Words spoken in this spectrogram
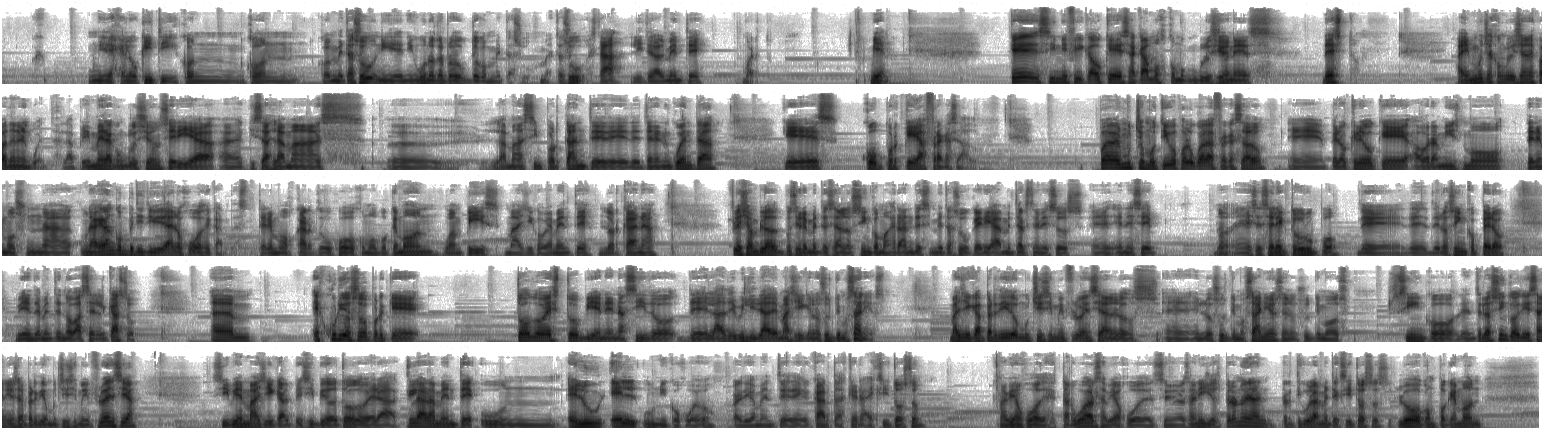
ni de Hello Kitty con, con, con Metazoo, ni de ningún otro producto con Metazoo. Metazoo está literalmente muerto. Bien. ¿Qué significa o qué sacamos como conclusiones de esto? Hay muchas conclusiones para tener en cuenta. La primera conclusión sería eh, quizás la más, eh, la más importante de, tener en cuenta, que es por qué ha fracasado. Puede haber muchos motivos por los cuales ha fracasado, eh, pero creo que ahora mismo tenemos una, gran competitividad en los juegos de cartas. Tenemos juegos como Pokémon, One Piece, Magic obviamente, Lorcana, Flesh and Blood posiblemente sean los cinco más grandes. Metazu quería meterse en esos, en, ese, en ese selecto grupo de, los cinco, pero evidentemente no va a ser el caso. Es curioso porque todo esto viene nacido de la debilidad de Magic en los últimos años. Magic ha perdido muchísima influencia en los, en los últimos años, en los últimos 5, entre los 5 o 10 años ha perdido muchísima influencia. Si bien Magic al principio de todo era claramente un, el, único juego, prácticamente de cartas que era exitoso. Había un juego de Star Wars, había un juego de Señor de los Anillos, pero no eran particularmente exitosos. Luego con Pokémon,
